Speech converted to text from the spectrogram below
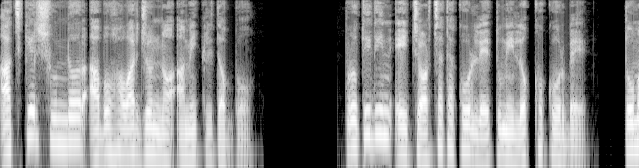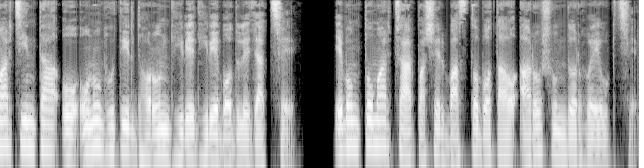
আজকের সুন্দর আবহাওয়ার জন্য আমি কৃতজ্ঞ। প্রতিদিন এই চর্চাটা করলে তুমি লক্ষ্য করবে, তোমার চিন্তা ও অনুভূতির ধরন ধীরে ধীরে বদলে যাচ্ছে। এবং তোমার চারপাশের বাস্তবতাও আরও সুন্দর হয়ে উঠছে।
